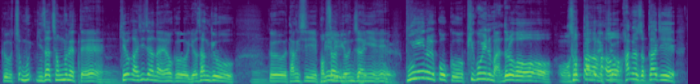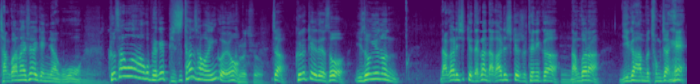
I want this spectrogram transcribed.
그 청- 인사청문회 때 음. 기억하시잖아요. 그 여상규 그 당시 법사위원장이 네, 네. 부인을 꼭 그 피고인을 만들어 어, 협박을 했죠. 음. 하면서까지 장관하셔야겠냐고 그 상황하고 되게 비슷한 상황인 거예요. 그렇죠. 자 그렇게 돼서 이성윤은 나가리 시켜 내가 나가리 시켜 줄 테니까 음. 남관아 네가 한번 총장해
